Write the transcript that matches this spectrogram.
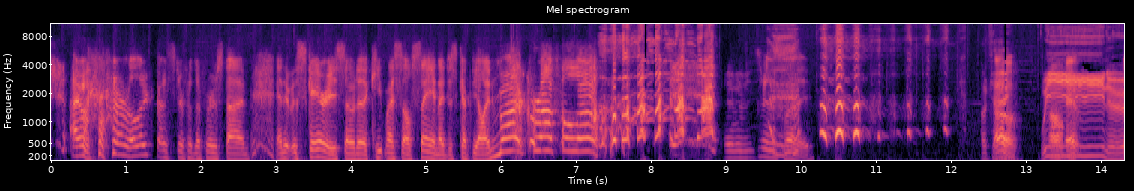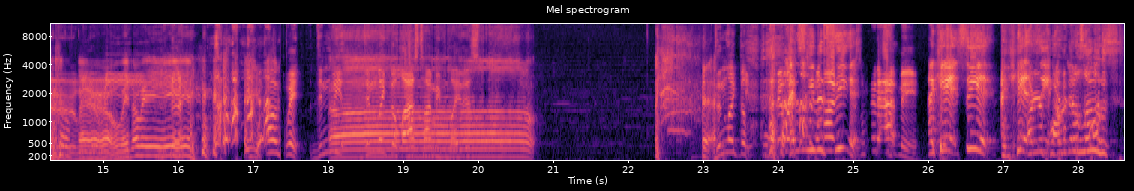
I went on a roller coaster for the first time, and it was scary. So to keep myself sane, I just kept yelling, "Mark Ruffalo!" it was really funny. Okay. Oh, Wiener. Oh. Where are we, are oh, Wait, didn't we? didn't like the last time we played this? Uh, Didn't like the. I don't even see it. Spit at me. I can't see it. I can't Are your see it. I'm gonna particles on? lose.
